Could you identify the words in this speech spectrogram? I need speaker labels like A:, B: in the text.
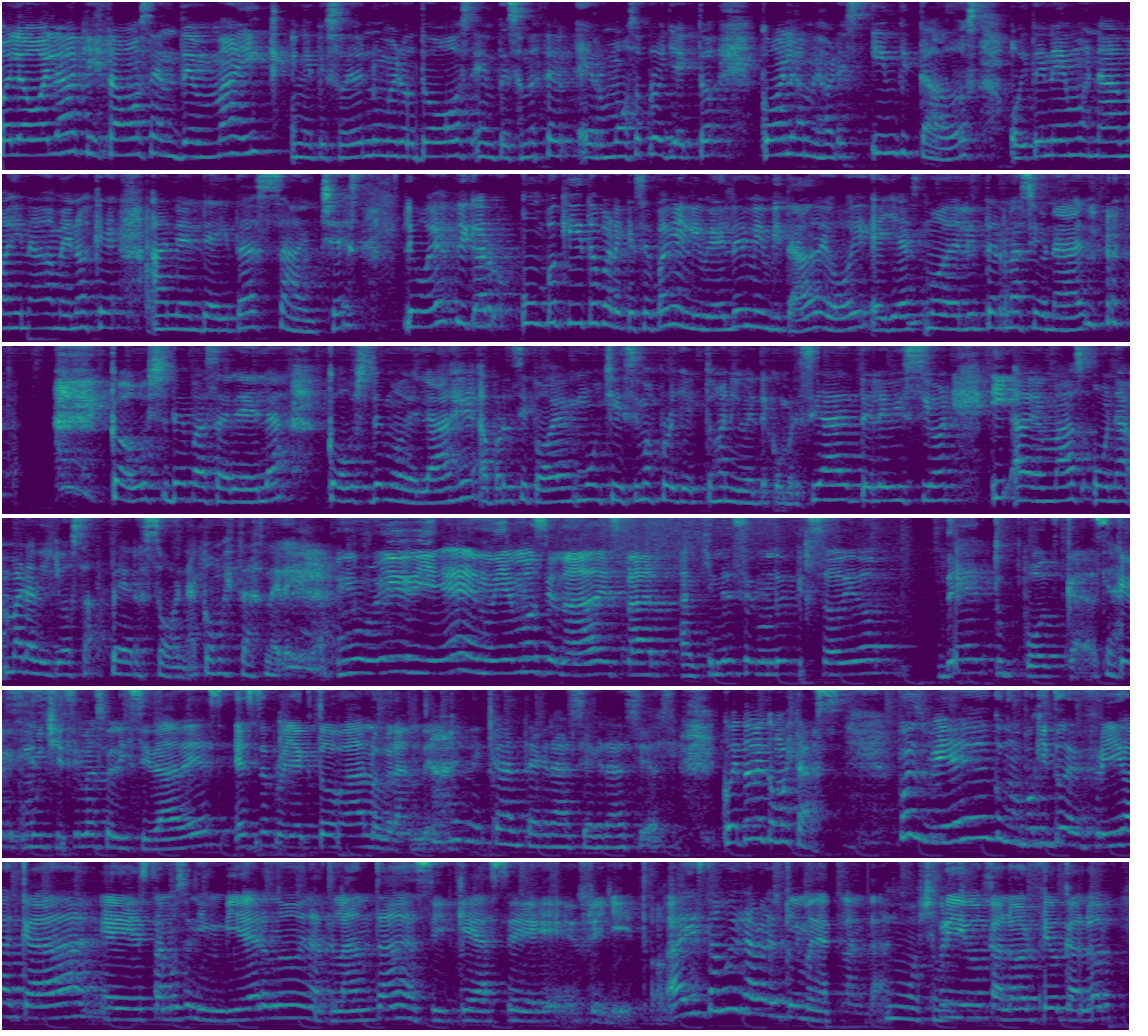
A: Hola, hola, aquí estamos en The Mic, en episodio número 2, empezando este hermoso proyecto con los mejores invitados. Hoy tenemos nada más y nada menos que a Neldeida Sánchez. Les voy a explicar un poquito para que sepan el nivel de mi invitada de hoy. Ella es modelo internacional. coach de pasarela, coach de modelaje, ha participado en muchísimos proyectos a nivel de comercial, televisión y además una maravillosa persona. ¿Cómo estás, Nereida?
B: Muy bien, muy emocionada de estar aquí en el segundo episodio de tu podcast. Que muchísimas felicidades. Este proyecto va a lo grande.
A: Ay, me encanta, gracias, gracias. Cuéntame cómo estás.
B: Pues bien, con un poquito de frío acá. Eh, estamos en invierno en Atlanta, así que hace frillito. Ay, está muy raro el clima de Atlanta.
A: Mucho.
B: Frío, calor, frío, calor.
